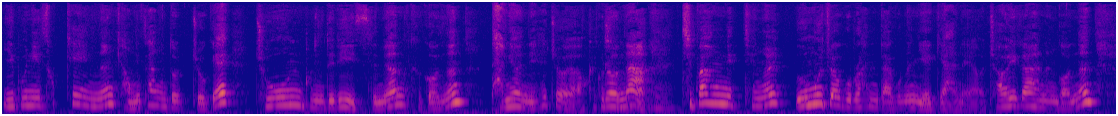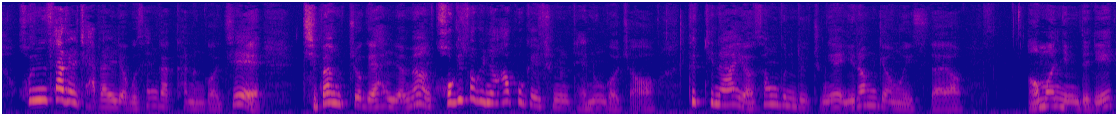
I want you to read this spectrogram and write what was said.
이분이 속해 있는 경상도 쪽에 좋은 분들이 있으면 그거는 당연히 해줘요. 그쵸. 그러나 네. 지방 미팅을 의무적으로 한다고는 얘기 안 해요. 저희가 하는 거는 혼사를 잘하려고 생각하는 거지 지방 쪽에 하려면 거기서 그냥 하고 계시면 되는 거죠. 특히나 여성분들 중에 이런 경우 있어요. 어머님들이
